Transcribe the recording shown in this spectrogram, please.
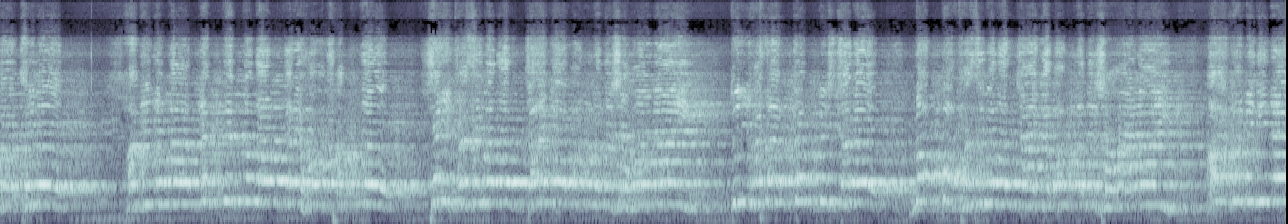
হয়েছিল স্বাধীনতার নেতৃত্ব দানকারী হওয়া সত্ত্বেও সেই ফাঁসিবাদের জায়গা বাংলাদেশে হয় নাই দুই হাজার চব্বিশ সালে নব্য ফাঁসিবাদের জায়গা বাংলাদেশে হয় নাই আগামী দিনে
